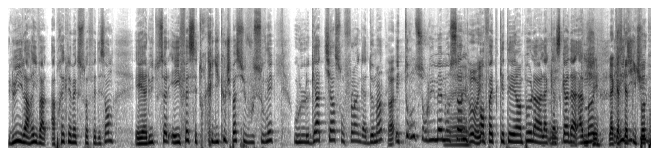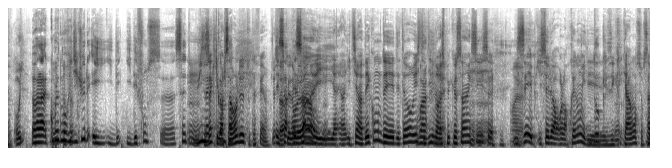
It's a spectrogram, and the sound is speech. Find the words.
Lui, il arrive à- après que les mecs se soient fait descendre et à lui tout seul. Et il fait ces trucs ridicules. Je sais pas si vous vous souvenez où le gars tient son flingue à deux mains Ouais. et tourne sur lui-même au sol. Oh oui. En fait, qui était un peu la, la cascade à, à mode. La cascade hip-hop, oui. Voilà, complètement fait. ridicule. Et il, il dé- il défonce 7, Mm. 8 C'est mecs ça qui comme marche ça. pas dans le 2, tout à fait. hein. C'est Et ça. ça- que dans le ça- 1, il, il tient un décompte des, des terroristes. Voilà. Il dit il n'en reste plus que 5, 6. Mm, Il sait, et puis il sait leur, leur prénom, il les, écrit carrément sur sa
